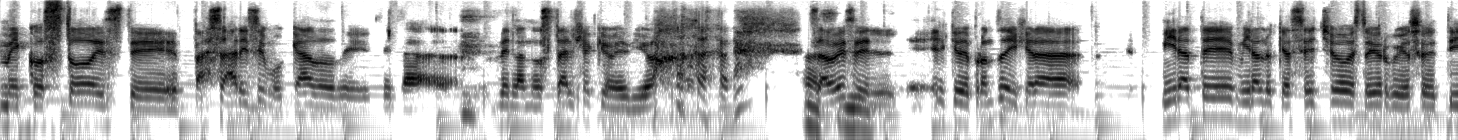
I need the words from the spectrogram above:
me, costó este pasar ese bocado de, la, nostalgia que me dio. ¿Sabes? El, que de pronto dijera, mírate, mira lo que has hecho, estoy orgulloso de ti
